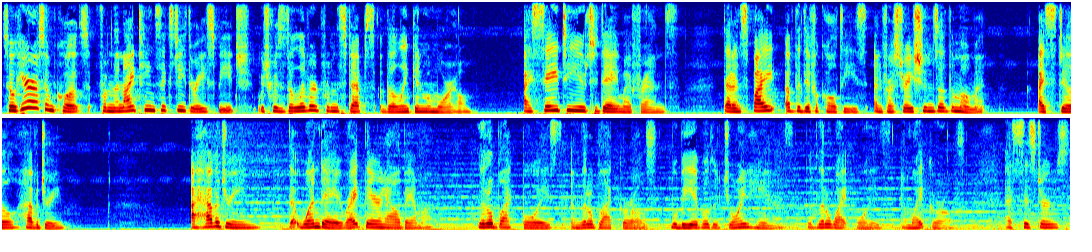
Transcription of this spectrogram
So here are some quotes from the 1963 speech, which was delivered from the steps of the Lincoln Memorial. I say to you today, my friends, that in spite of the difficulties and frustrations of the moment, I still have a dream. I have a dream that one day, right there in Alabama, little black boys and little black girls will be able to join hands with little white boys and white girls as sisters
